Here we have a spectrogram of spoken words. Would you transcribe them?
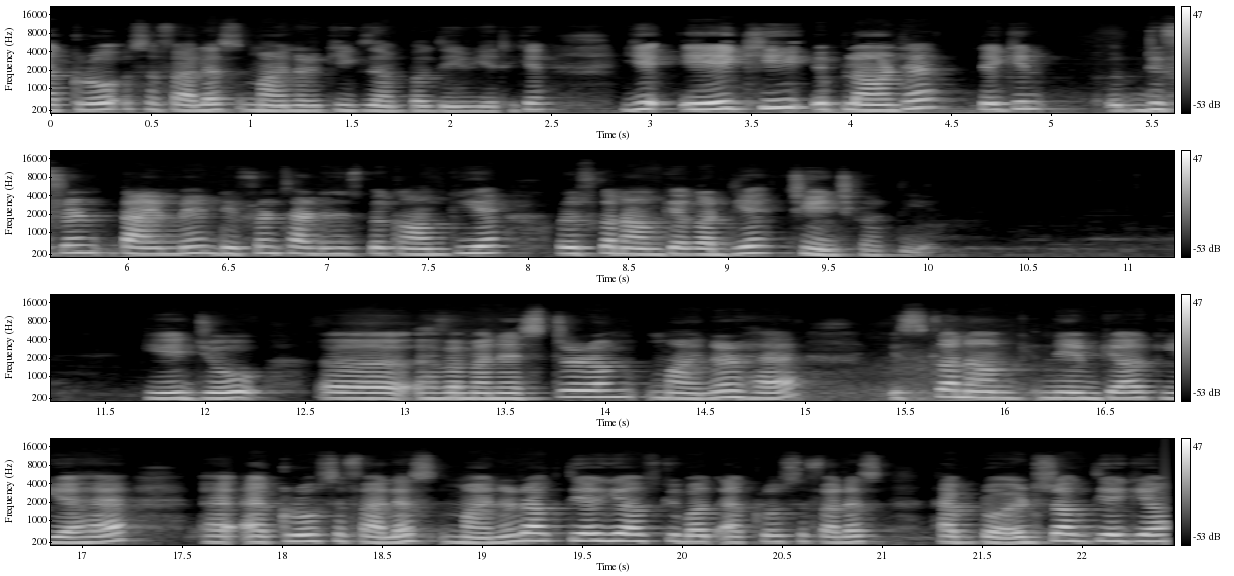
एक्रोसफेलस माइनर की एग्जांपल दी हुई है, ठीक है? ये एक ही प्लांट है, लेकिन डिफरेंट टाइम में डिफरेंट साइंटिस्ट पे काम किया है और उसका नाम क्या कर दिया चेंज कर दिया ये जो हेवामेनेस्टरम माइनर है, इसका नाम नेम क्या किया है? एक्रोसेफेलस माइनर रख दिया गया, उसके बाद एक्रोसेफेलस हेप्टोइड्स रख दिया गया,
